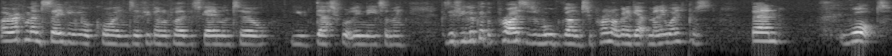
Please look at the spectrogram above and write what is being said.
I recommend saving your coins if you're going to play this game until you desperately need something. Because if you look at the prices of all the guns, you're probably not going to get them anyway. Because, Ben, what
